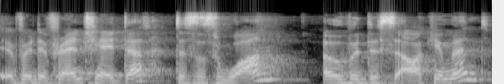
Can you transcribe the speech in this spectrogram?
If we differentiate that, this is 1 over this argument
